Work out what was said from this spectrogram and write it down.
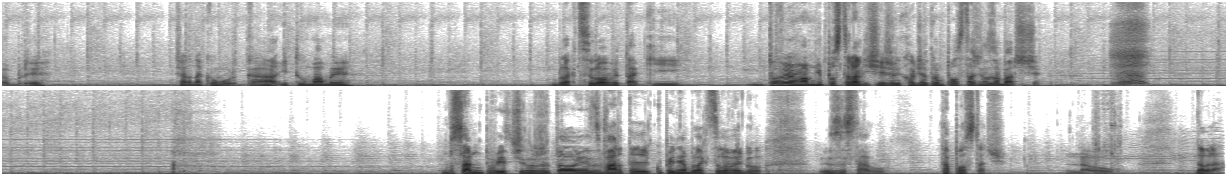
Dobry. Czarna komórka. I tu mamy black celowy taki. Powiem wam, nie postarali się. Jeżeli chodzi o tą postać, no zobaczcie. No sami powiedzcie, no, że to jest warte kupienia black celowego zestawu. Ta postać. No. Dobra.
